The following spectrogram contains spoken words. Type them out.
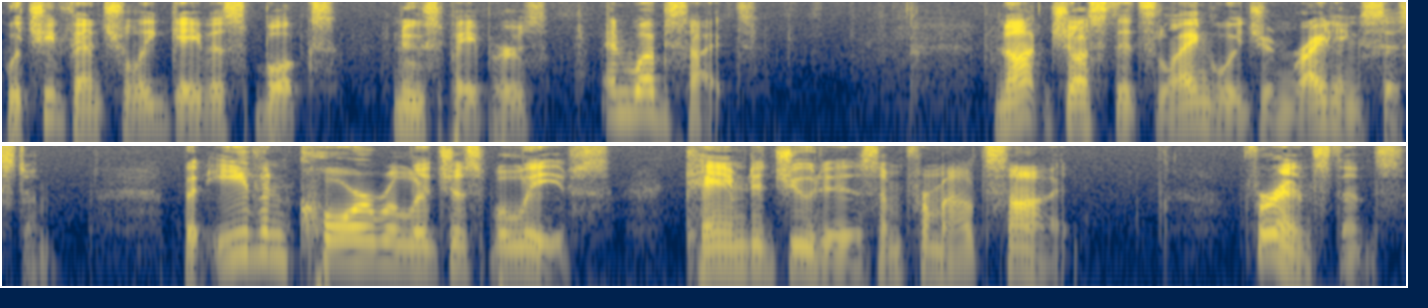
which eventually gave us books, newspapers, and websites. Not just its language and writing system, but even core religious beliefs came to Judaism from outside. For instance,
